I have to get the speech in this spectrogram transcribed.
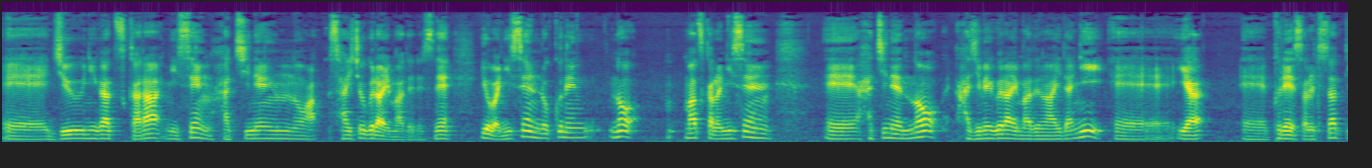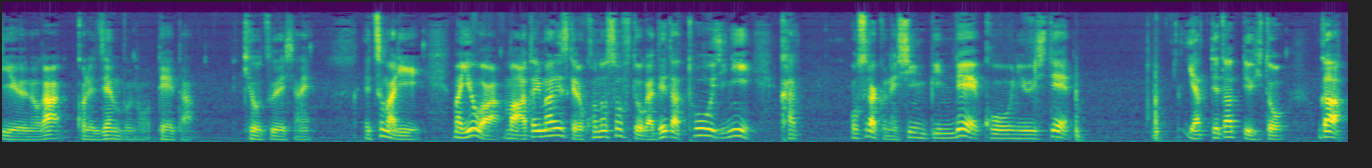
えー、12月から2008年の最初ぐらいまでですね、要は2006年の末から2008えー、8年の初めぐらいまでの間に、えー、や、えー、プレイされてたっていうのが、これ全部のデータ、共通でしたね。つまり、まあ、要は、まあ、当たり前ですけど、このソフトが出た当時に、か、おそらくね、新品で購入して、やってたっていう人が、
